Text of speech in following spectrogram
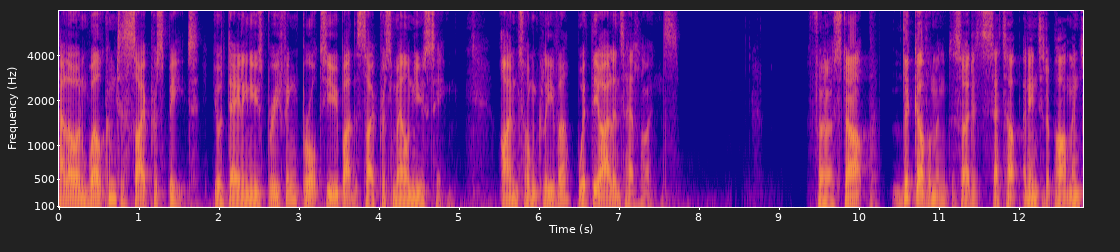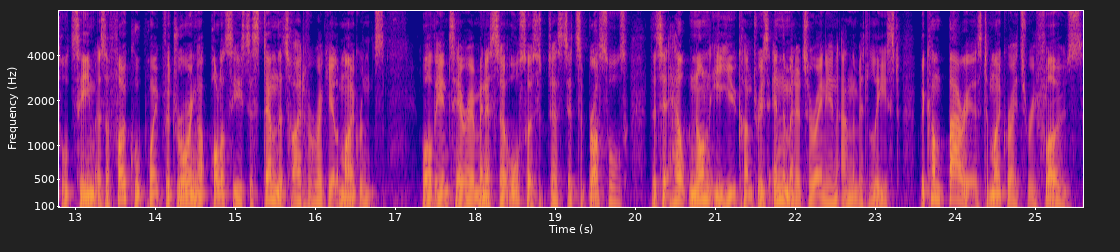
Hello and welcome to Cyprus Beat, your daily news briefing brought to you by the Cyprus Mail news team. I'm Tom Cleaver with the island's headlines. First up, the government decided to set up an interdepartmental team as a focal point for drawing up policies to stem the tide of irregular migrants, while the Interior Minister also suggested to Brussels that it help non EU countries in the Mediterranean and the Middle East become barriers to migratory flows.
